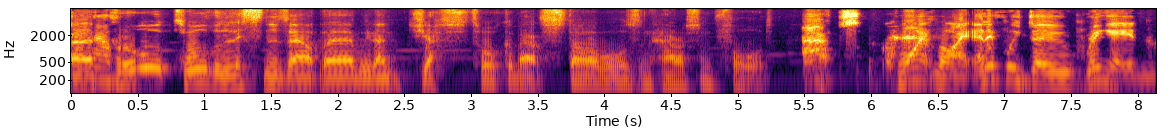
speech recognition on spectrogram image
Uh, 2000. for all, to all the listeners out there, we don't just talk about Star Wars and Harrison Ford. That's quite right. And if we do, ring in,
